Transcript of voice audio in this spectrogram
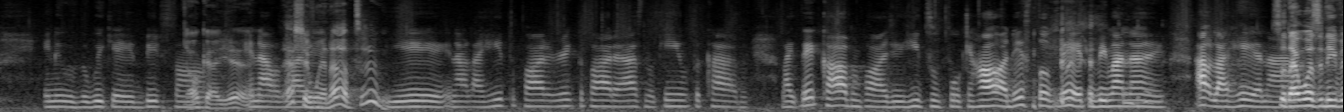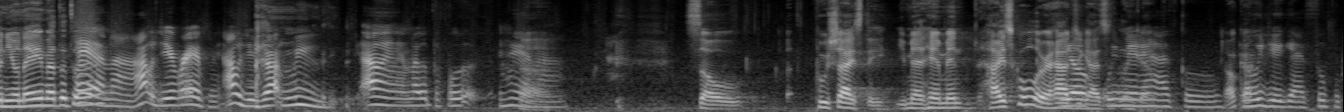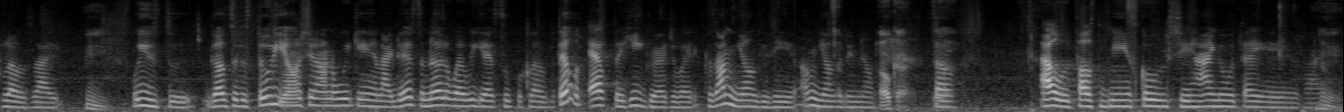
And it was the weekend Ass Bitch song. Okay, yeah. And I was that like, shit went up too. Yeah, and I was like, hit the party, wreck the party, I snuck in with the carbon. Like, that carbon part he too fucking hard. That stuff, that had to be my name. I was like, hell nah. So that wasn't even your name at the time? Hell nah. I was just rapping. I was just dropping music. I didn't know what the fuck. Hell Uh, nah. So Pooh Shiesty, you met him in high school or how'd Yo, you guys meet? we met in up? high school. Okay. And we just got super close. Like, Hmm. We used to go to the studio and shit on the weekend. Like, that's another way we got super close. But that was after he graduated. Because I'm young as hell. I'm younger than them. Okay. So, I was supposed to be in school and shit, hanging with they ass. Like, Hmm.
